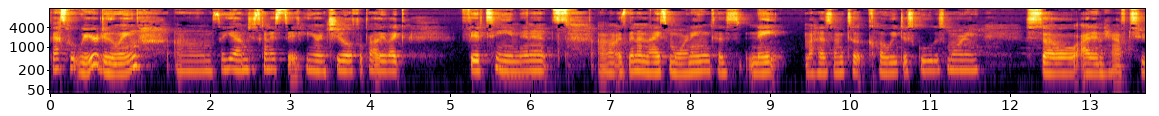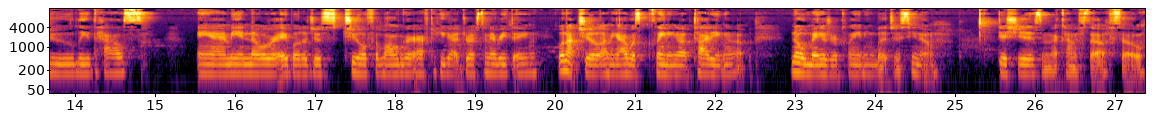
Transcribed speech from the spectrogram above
that's what we're doing. Um, so yeah, I'm just gonna sit here and chill for probably like 15 minutes. Uh, it's been a nice morning because Nate my husband took Chloe to school this morning, so I didn't have to leave the house. And me and Noah were able to just chill for longer after he got dressed and everything. Well, not chill. I mean, I was cleaning up, tidying up. No major cleaning, but just, you know, dishes and that kind of stuff. So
